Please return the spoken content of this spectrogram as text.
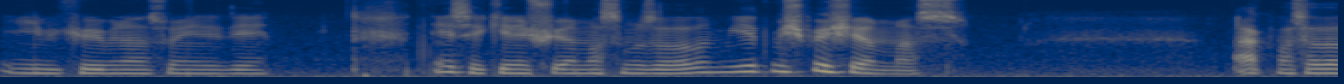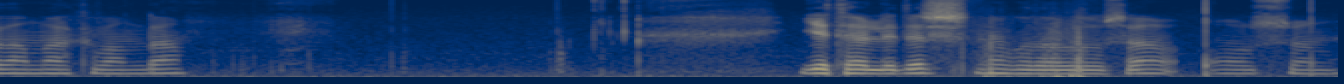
iyi bir köy binası 17 değil. Neyse yine şu elmasımızı alalım. 75 elmas. Akmasa da adamlar kıvamda. Yeterlidir. Ne kadar olursa olsun.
